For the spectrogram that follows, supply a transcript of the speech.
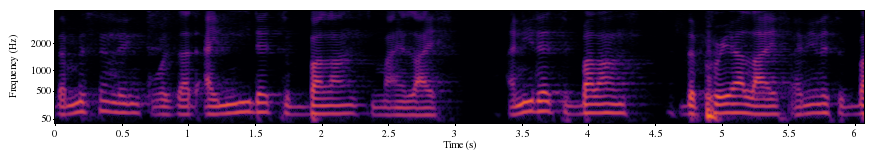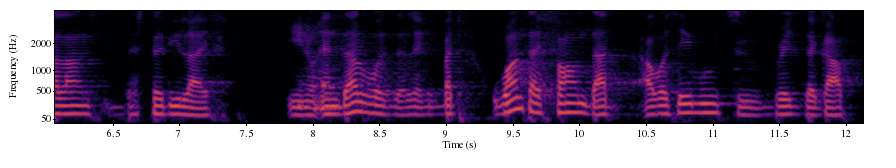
The missing link was that I needed to balance my life. I needed to balance the prayer life. I needed to balance the study life, you know, and that was the link. But once I found that, I was able to bridge the gap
